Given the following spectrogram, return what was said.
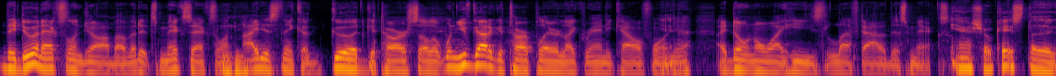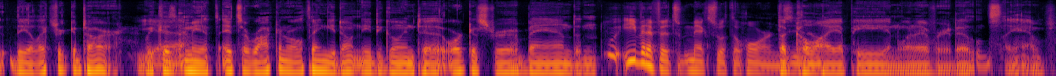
They do an excellent job of it. It's mixed excellent. Mm-hmm. I just think a good guitar solo. When you've got a guitar player like Randy California, I don't know why he's left out of this mix. Yeah, showcase the the electric guitar because Yeah. I mean it's, it's a rock and roll thing. You don't need to go into orchestra band and Even if it's mixed with the horns. the you know. calliope and whatever it else they have.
